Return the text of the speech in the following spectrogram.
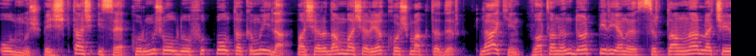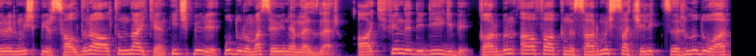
olmuş Beşiktaş ise kurmuş olduğu futbol takımıyla başarıdan başarıya koşmaktadır. Lakin vatanın dört bir yanı sırtlanlarla çevrilmiş bir saldırı altındayken hiçbiri bu duruma sevinemezler. Akif'in de dediği gibi garbın afakını sarmışsa çelik zırhlı duvar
